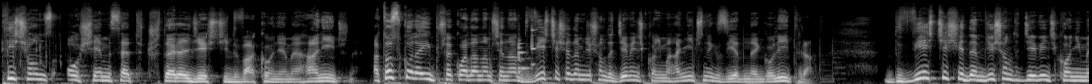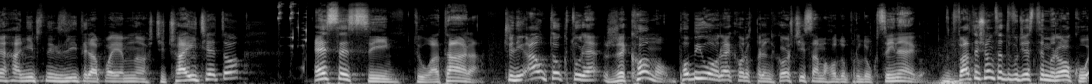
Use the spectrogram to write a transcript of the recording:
1842 konie mechaniczne. A to z kolei przekłada nam się na 279 koni mechanicznych z 1 litra. 279 koni mechanicznych z litra pojemności. Czajcie to? SSC Tuatara, czyli auto, które rzekomo pobiło rekord prędkości samochodu produkcyjnego. W 2020 roku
